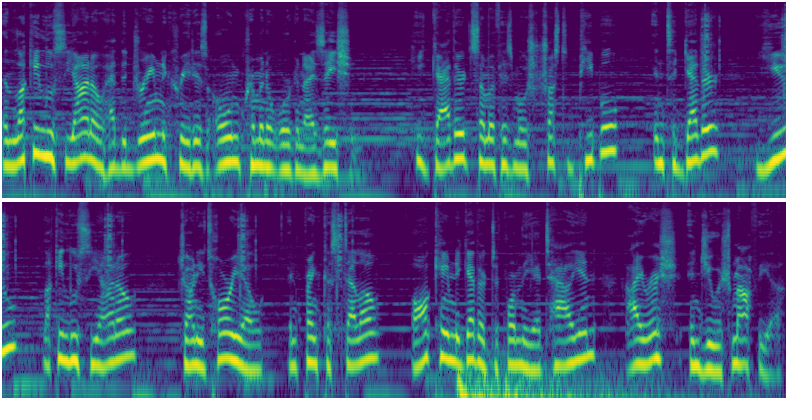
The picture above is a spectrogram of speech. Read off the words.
and Lucky Luciano had the dream to create his own criminal organization. He gathered some of his most trusted people, and together, you, Lucky Luciano, Johnny Torrio, and Frank Costello all came together to form the Italian, Irish, and Jewish Mafia.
